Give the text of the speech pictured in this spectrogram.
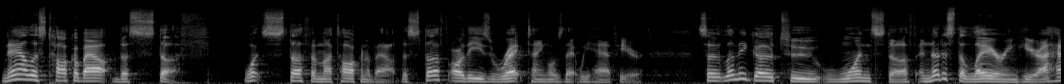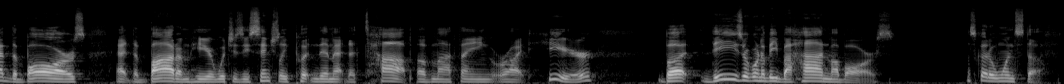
Now let's talk about the stuff. What stuff am I talking about? The stuff are these rectangles that we have here. So let me go to one stuff and notice the layering here. I have the bars at the bottom here, which is essentially putting them at the top of my thing right here. But these are going to be behind my bars. Let's go to one stuff.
